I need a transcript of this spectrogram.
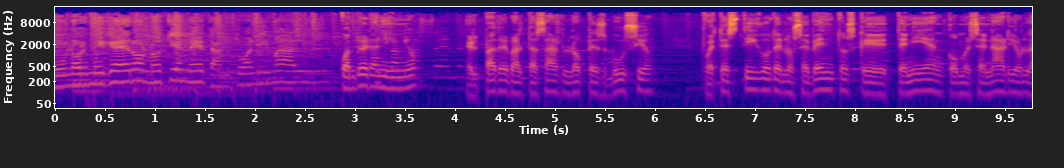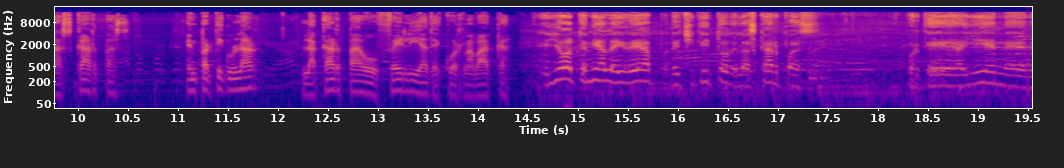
Un hormiguero no tiene tanto animal. Cuando era niño, el padre Baltasar López Bucio fue testigo de los eventos que tenían como escenario las carpas, en particular la carpa Ofelia de Cuernavaca. Yo tenía la idea de chiquito de las carpas, porque allí en el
